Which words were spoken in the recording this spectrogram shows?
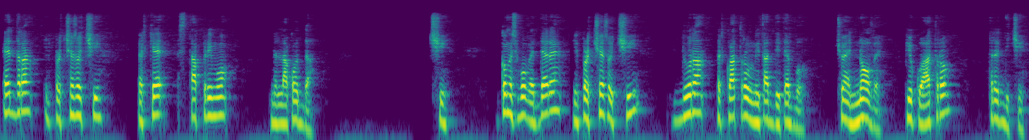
entra il processo C, perché sta primo nella coda. C. Come si può vedere, il processo C dura per 4 unità di tempo, cioè 9 più 4, 13.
